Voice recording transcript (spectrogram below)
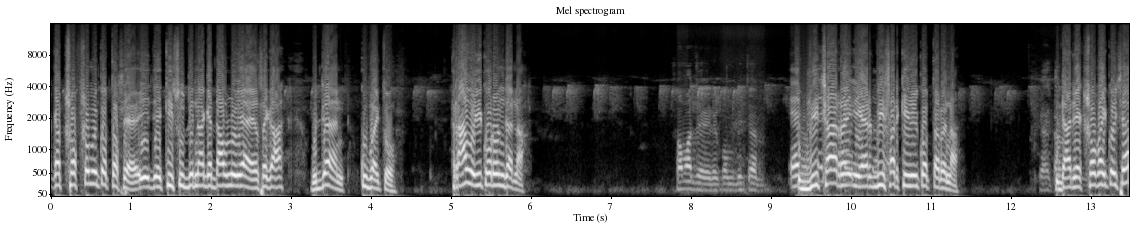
আঘাত সবসময় করতেছে এই যে কিছুদিন আগে দাও লইয়া আছে গা বুঝলেন কুবাইতো রাও ই করণ যায় না সমাজে এরকম বিচার বিচার এর বিচার কেউই করতে পারে না ডাইরেক্ট সবাই কইছে।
